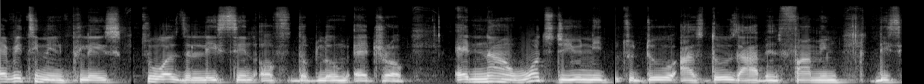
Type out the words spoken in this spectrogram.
everything in place towards the listing of the Blum airdrop. And now what do you need to do as those that have been farming this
